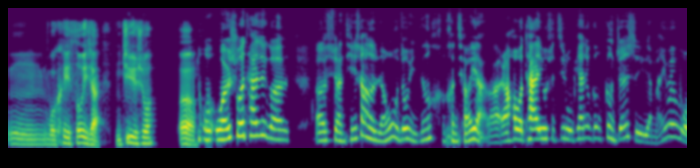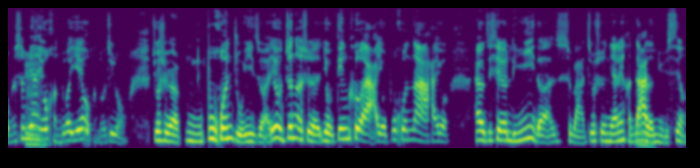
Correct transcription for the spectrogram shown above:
嗯，我可以搜一下，你继续说。嗯我我是说他这个呃选题上的人物都已经很很抢眼了，然后他又是纪录片，就更更真实一点嘛。因为我们身边有嗯很多，也有很多这种就是嗯不婚主义者，也有真的是有丁克啊，有不婚呐、还有还有这些离异的，是吧？就是年龄很大的女性，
